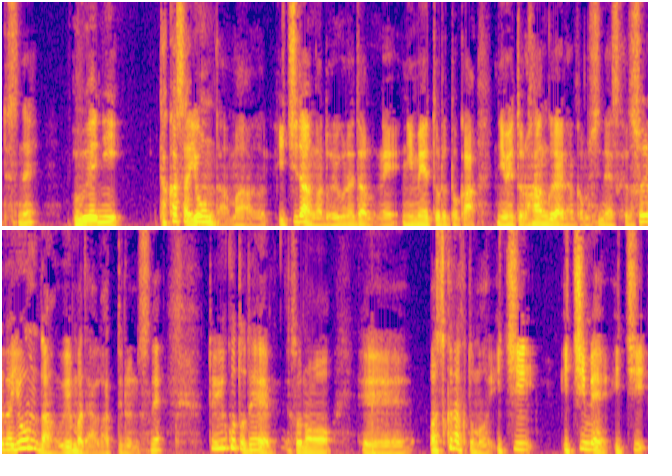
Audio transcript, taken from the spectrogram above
ですね。上に高さ4段、まあ、1段がどれぐらいだろうね、2メートルとか2メートル半ぐらいなのかもしれないですけど、それが4段上まで上がってるんですね。ということで、その、えー、まあ、少なくとも1、1面、1、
